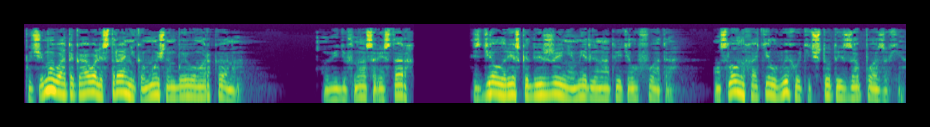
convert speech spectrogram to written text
«Почему вы атаковали странника мощным боевым арканом?» Увидев нас, Аристарх сделал резкое движение, медленно ответил Фата. Он словно хотел выхватить что-то из-за пазухи.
